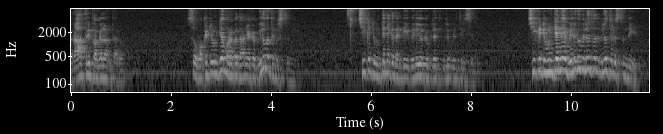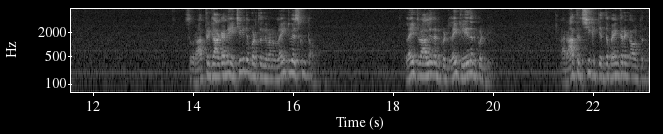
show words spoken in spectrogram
రాత్రి పగలు అంటారు. సో ఒకటి ఉంటే మరొక దాని యొక్క విలువ తెలుస్తుంది. చీకటి ఉంటేనే కదండి వెలుగు యొక్క విలువ విలువ తెలిసింది. చీకటి ఉంటేనే వెలుగు విలువ విలువ తెలుస్తుంది. సో రాత్రి కాగానే చీకటి పడుతుంది మనం లైట్ వేసుకుంటాం. లైట్ రాలేదనుకోండి లైట్ లేదనుకోండి ఆ రాత్రి చీకటి ఎంత భయంకరంగా ఉంటుంది.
